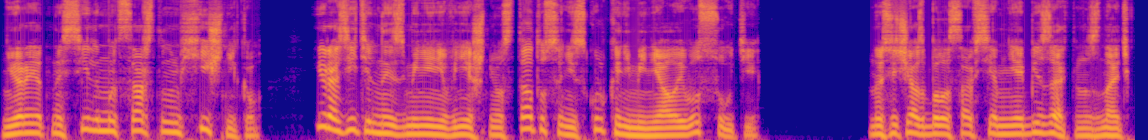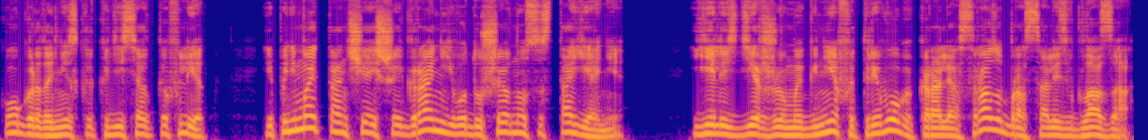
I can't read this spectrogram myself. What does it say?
невероятно сильным и царственным хищником, и разительное изменение внешнего статуса нисколько не меняло его сути. Но сейчас было совсем не обязательно знать Когорода несколько десятков лет и понимать тончайшие грани его душевного состояния. Еле сдерживаемый гнев и тревога короля сразу бросались в глаза.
